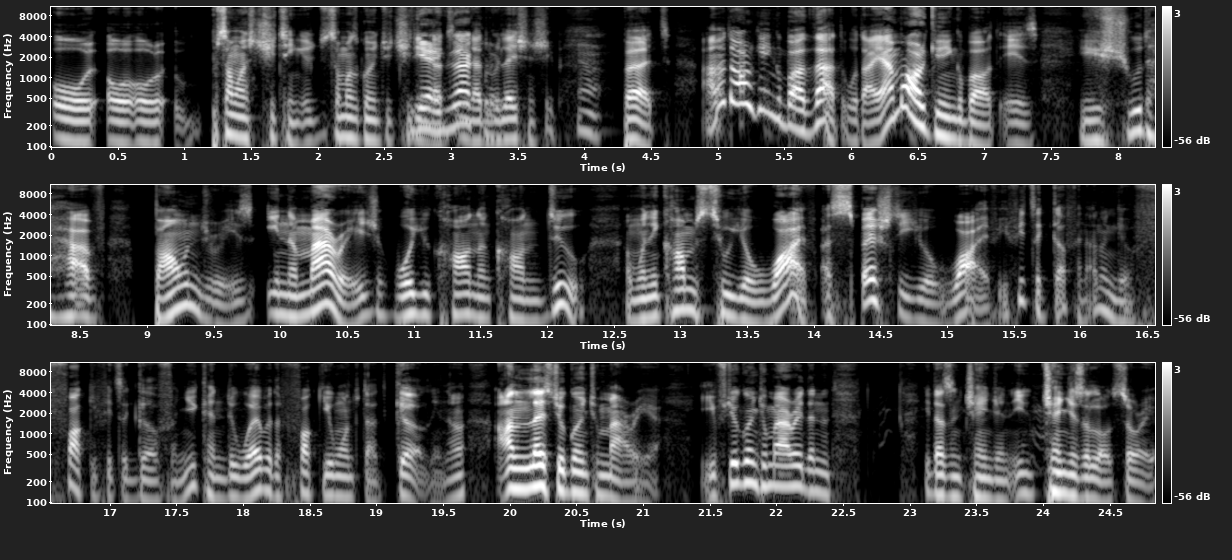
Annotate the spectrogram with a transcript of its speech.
or or, or someone's cheating. Someone's going to cheat Yeah, in, that, in that relationship. Yeah. But I'm not arguing about that. What I am arguing about is you should have boundaries in a marriage what you can and can't do. And when it comes to your wife, especially your wife, if it's a girlfriend, I don't give a fuck if it's a girlfriend. You can do whatever the fuck you want to that girl, you know, unless you're going to marry her. If you're going to marry, then it doesn't change, and it changes a lot. Sorry,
